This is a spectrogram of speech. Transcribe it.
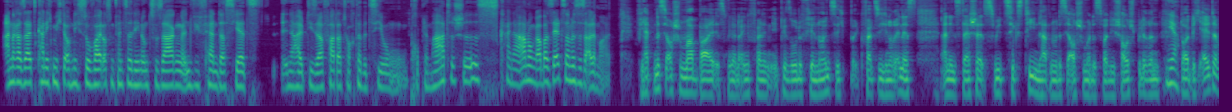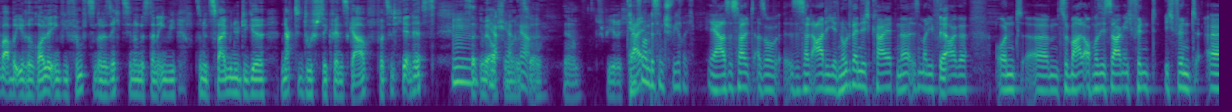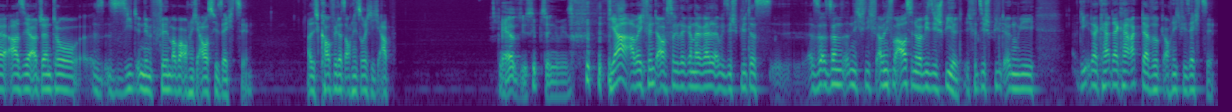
Andererseits kann ich mich da auch nicht so weit aus dem Fenster lehnen, um zu sagen, inwiefern das jetzt innerhalb dieser Vater-Tochter-Beziehung problematisch ist. Keine Ahnung, aber seltsam ist es allemal. Wir hatten das ja auch schon mal bei, ist mir gerade eingefallen, in Episode 94, falls du dich noch erinnerst, an den Slasher Sweet 16, da hatten wir das ja auch schon mal, das war die Schauspielerin, ja. deutlich älter war, aber ihre Rolle irgendwie 15 oder 16 und es dann irgendwie so eine zweiminütige nackte Duschsequenz gab, falls du dich erinnerst. Mm, das hatten wir ja, auch schon ja, mal. Das war, ja schwierig. Ja, war ein bisschen schwierig. Ja, es ist halt, also es ist halt A, die Notwendigkeit, ne, ist immer die Frage. Ja. Und ähm, zumal auch muss ich sagen, ich finde, ich finde, äh, Asia Argento sieht in dem Film aber auch nicht aus wie 16. Also ich kaufe ihr das auch nicht so richtig ab. Ja, sie ist 17 gewesen. ja, aber ich finde auch so generell, wie sie spielt das, also, also nicht, nicht, aber nicht vom Aussehen, aber wie sie spielt. Ich finde, sie spielt irgendwie, die, der, der Charakter wirkt auch nicht wie 16.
